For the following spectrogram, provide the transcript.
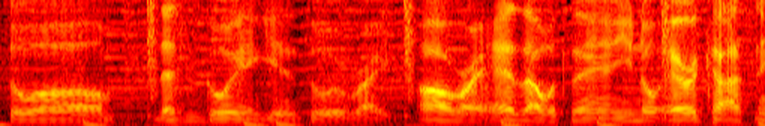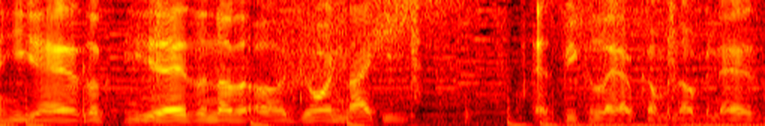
So um, let's just go ahead and get into it right. All right, as I was saying, you know, Eric Koston, he has a, he has another uh, Jordan Nike SB collab coming up, and as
